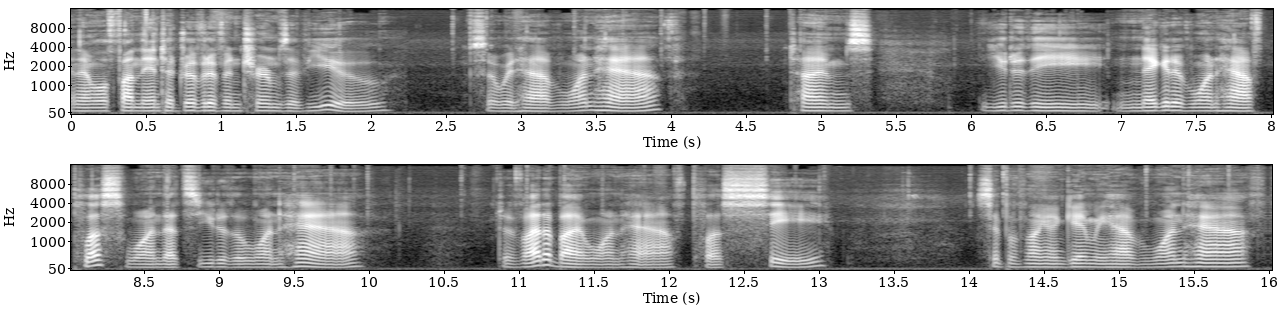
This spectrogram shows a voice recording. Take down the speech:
And then we'll find the antiderivative in terms of u. So we'd have 1 half times u to the negative 1 half plus 1, that's u to the 1 half, divided by 1 half plus c. Simplifying again, we have 1 half,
